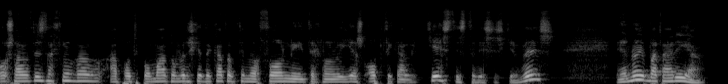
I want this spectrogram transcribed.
ο σαρωτής δαχτυλικών αποτυπωμάτων βρίσκεται κάτω από την οθόνη τεχνολογίας Optical και στις τρεις συσκευές, ενώ η μπαταρία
